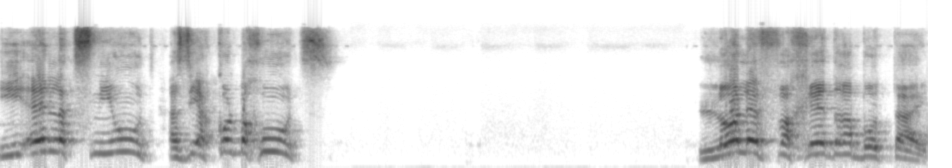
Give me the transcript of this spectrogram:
היא אין לה צניעות, אז היא הכל בחוץ. לא לפחד רבותיי,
